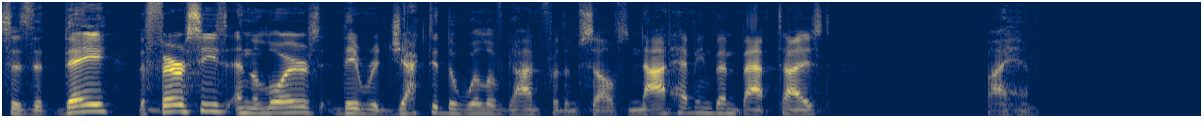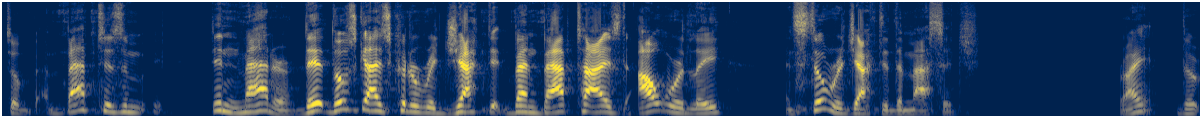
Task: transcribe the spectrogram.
Says that they, the Pharisees and the lawyers, they rejected the will of God for themselves, not having been baptized by him. So baptism didn't matter. They, those guys could have rejected, been baptized outwardly, and still rejected the message. Right? The,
